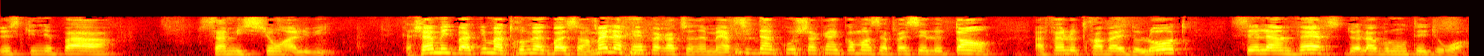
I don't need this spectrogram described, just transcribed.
de ce qui n'est pas sa mission à lui. Si d'un coup chacun commence à passer le temps à faire le travail de l'autre, c'est l'inverse de la volonté du roi.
